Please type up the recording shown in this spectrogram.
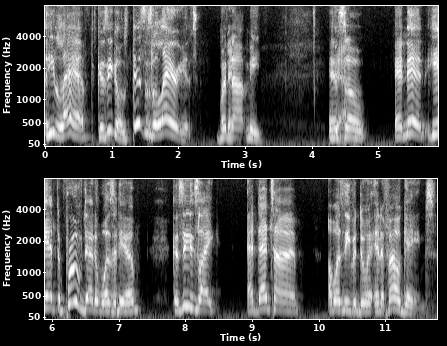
he laughed because he goes, This is hilarious, but not me. And Yeah. so and then he had to prove that it wasn't him. Cause he's like, at that time, I wasn't even doing NFL games.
